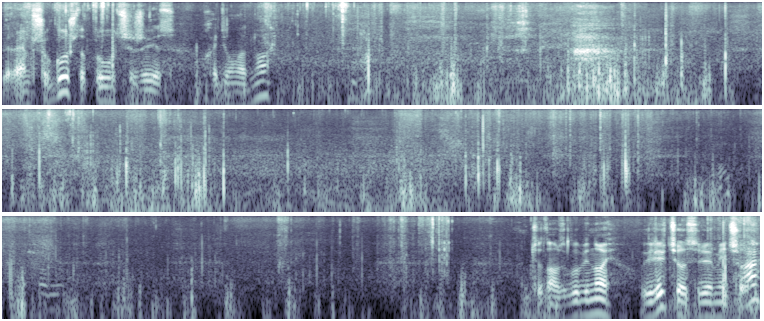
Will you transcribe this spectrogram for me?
Убираем шугу, чтобы лучше живец уходил на дно. Там с глубиной? Увеличилась или уменьшилась?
